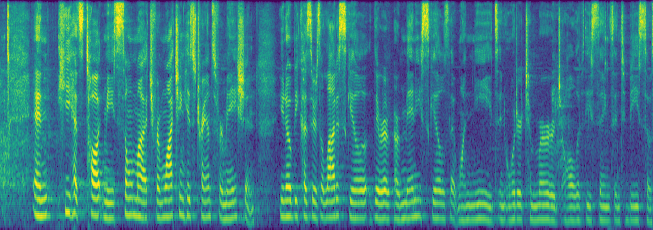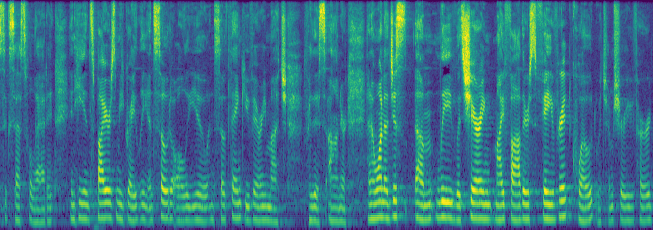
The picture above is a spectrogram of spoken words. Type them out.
and he has taught me so much from watching his transformation, you know, because there's a lot of skill, there are, are many skills that one needs in order to merge all of these things and to be so successful at it. And he inspires me greatly, and so do all of you. And so, thank you very much for this honor. And I want to just um, leave with sharing my father's favorite quote, which I'm sure you've heard.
